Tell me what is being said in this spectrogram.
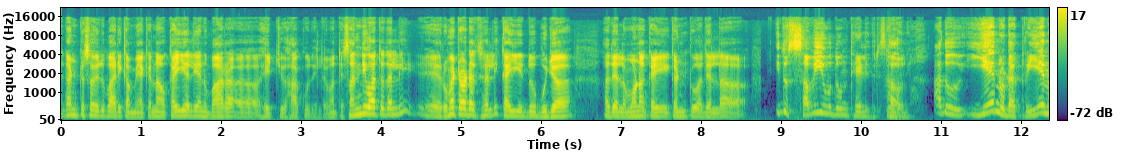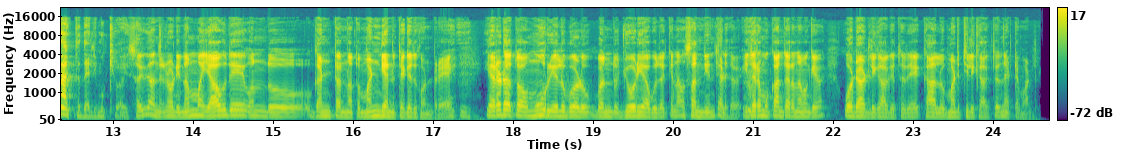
ಗಂಟು ಸವಿದು ಭಾರಿ ಕಮ್ಮಿ. ಯಾಕಂದ್ರೆ ನಾವು ಕೈಯಲ್ಲಿ ಏನು ಭಾರ ಹೆಚ್ಚು ಹಾಕುವುದಿಲ್ಲ. ಮತ್ತು ಸಂಧಿವಾತದಲ್ಲಿ ರುಮೆಟಾಯ್ಡಸಲ್ಲಿ ಕೈಯಿದ್ದು ಭುಜ ಅದೆಲ್ಲ ಮೊಣಕೈ ಗಂಟು ಅದೆಲ್ಲ ಇದು ಸವಿಯುವುದು ಅಂತ ಹೇಳಿದ್ರಿ. ಅದು ಏನು ಡಾಕ್ಟರ್ ಏನಾಗ್ತದೆ ಅಲ್ಲಿ ಮುಖ್ಯವಾಗಿ? ಸವಿಯು ಅಂದರೆ ನೋಡಿ ನಮ್ಮ ಯಾವುದೇ ಒಂದು ಗಂಟನ್ನು ಅಥವಾ ಮಂಡಿಯನ್ನು ತೆಗೆದುಕೊಂಡ್ರೆ ಎರಡು ಅಥವಾ ಮೂರು ಎಲುಬುಗಳು ಬಂದು ಜೋಡಿ ಆಗುವುದಕ್ಕೆ ನಾವು ಸಂಧಿ ಅಂತ ಹೇಳ್ತೇವೆ. ಇದರ ಮುಖಾಂತರ ನಮಗೆ ಓಡಾಡಲಿಕ್ಕೆ ಆಗುತ್ತದೆ ಕಾಲು ಮಡಚಲಿಕ್ಕೆ ಆಗ್ತದೆ ನೆಟ್ಟೆ ಮಾಡಲಿಕ್ಕೆ.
